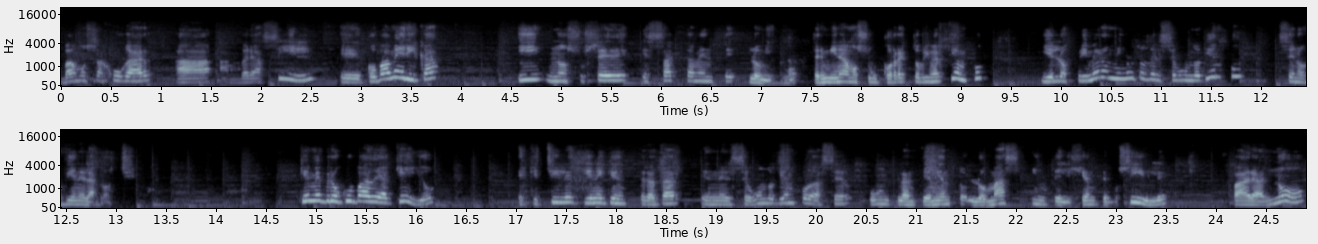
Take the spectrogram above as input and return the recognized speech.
vamos a jugar a Brasil, eh, Copa América, y nos sucede exactamente lo mismo. Terminamos un correcto primer tiempo y en los primeros minutos del segundo tiempo se nos viene la noche. ¿Qué me preocupa de aquello? Es que Chile tiene que tratar en el segundo tiempo de hacer un planteamiento lo más inteligente posible para no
